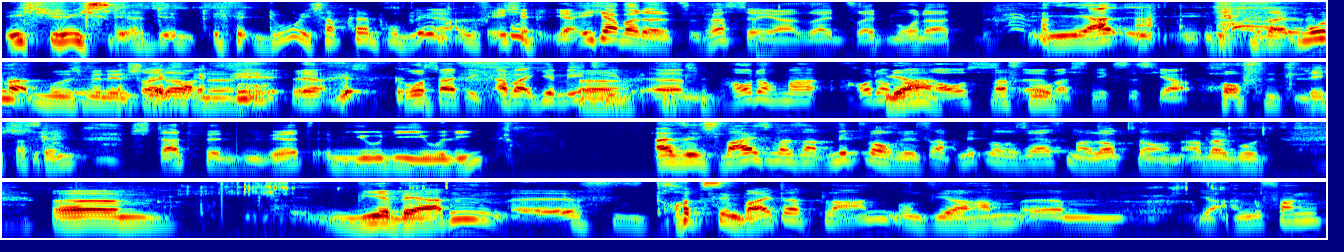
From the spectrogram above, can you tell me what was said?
Ich, ich, du, ich habe kein Problem, ja, alles ich, gut. Ja, ich aber, das hörst du ja seit, seit Monaten. Ja, seit Monaten muss ich mir den Scheiß anhören. Ja, großartig. Aber hier, Mädchen, ah, ähm, hau doch mal, hau doch ja, mal raus, was, äh, was nächstes Jahr hoffentlich stattfinden wird im Juni, Juli. Also ich weiß, was ab Mittwoch ist. Ab Mittwoch ist erstmal Lockdown, aber gut. Ähm, wir werden äh, trotzdem weiter planen und wir haben ähm, ja angefangen.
